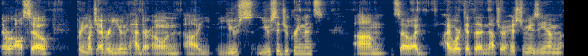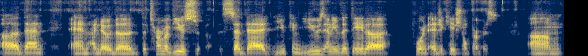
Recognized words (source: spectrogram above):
There were also pretty much every unit had their own use usage agreements. Um, so I, I worked at the Natural History Museum uh, then, and I know the, the term of use said that you can use any of the data for an educational purpose. Um,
